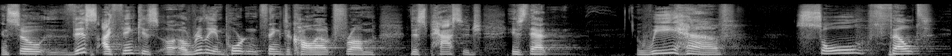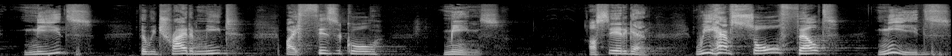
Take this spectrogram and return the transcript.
And so, this, I think, is a really important thing to call out from this passage is that we have soul felt needs that we try to meet by physical means. I'll say it again. We have soul felt needs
